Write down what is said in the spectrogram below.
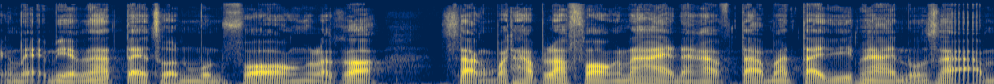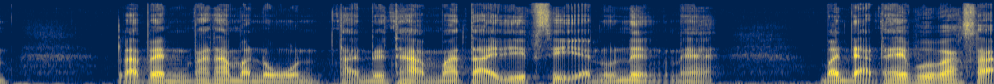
งเนี่ยมีอำนาจแต่สวนมูลฟ้อง แล้วก็สั่งประทับรับฟ้องได้นะครับ ตามมาตรา25อนุ3และเป็นพระธรรมนูญฐานยุติธรรมมาตรา24อนุ1นะบัญญัติให้ผู้พิพากษา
